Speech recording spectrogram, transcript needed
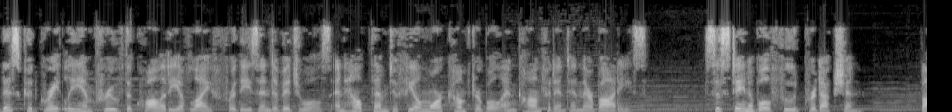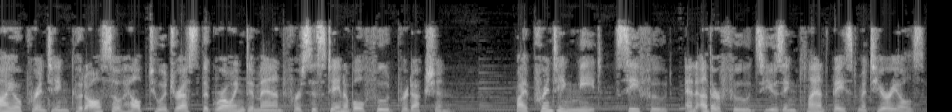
This could greatly improve the quality of life for these individuals and help them to feel more comfortable and confident in their bodies. Sustainable food production. Bioprinting could also help to address the growing demand for sustainable food production. By printing meat, seafood, and other foods using plant-based materials,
